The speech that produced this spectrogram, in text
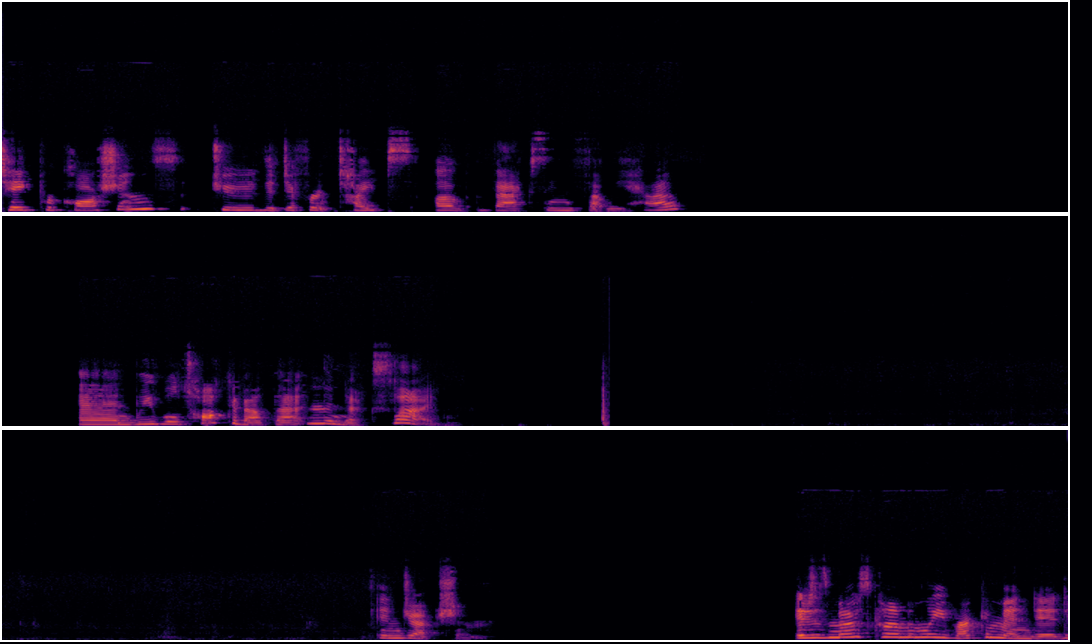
take precautions to the different types of vaccines that we have. And we will talk about that in the next slide. Injection. It is most commonly recommended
